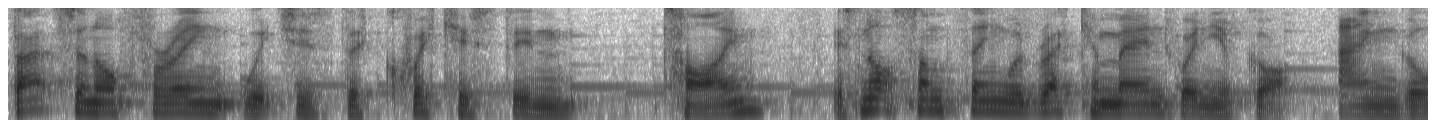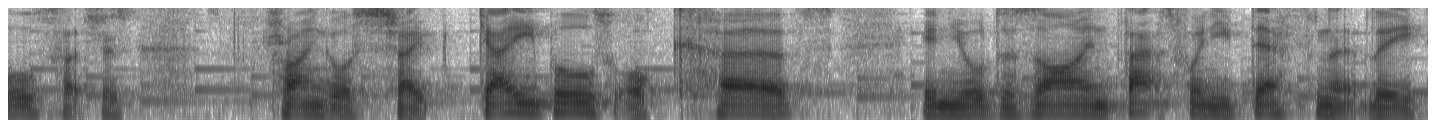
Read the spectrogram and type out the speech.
that's an offering which is the quickest in time. It's not something we'd recommend when you've got angles such as triangle shaped gables or curves in your design, that's when you definitely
